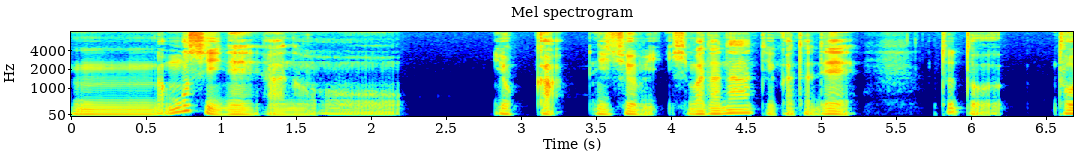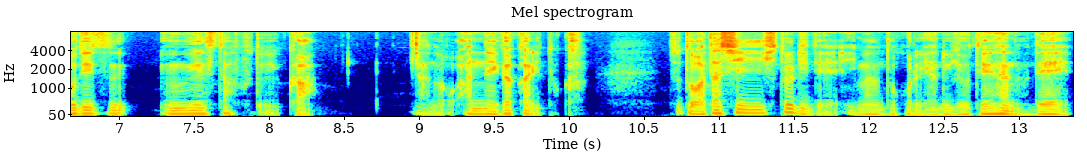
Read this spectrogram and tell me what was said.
うーんもしねあの4日日曜日暇だなっていう方でちょっと当日運営スタッフというかあの案内係とかちょっと私一人で今のところやる予定なので、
